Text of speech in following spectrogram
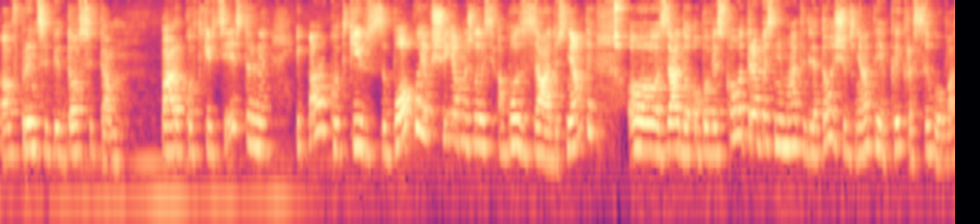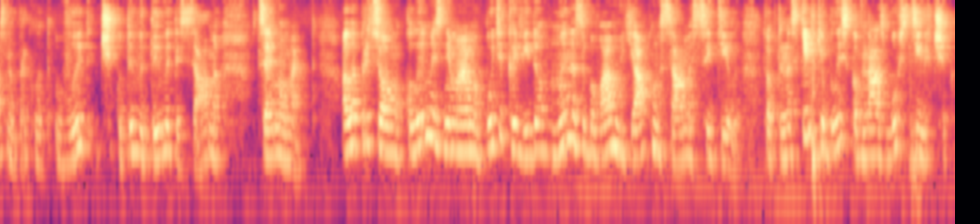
В принципі, досить там пару ковтків з цієї сторони і пару ковтків з боку, якщо є можливість, або ззаду зняти. О, ззаду обов'язково треба знімати для того, щоб зняти, який красивий у вас, наприклад, вид, чи куди ви дивитесь саме в цей момент. Але при цьому, коли ми знімаємо будь-яке відео, ми не забуваємо, як ми саме сиділи. Тобто, наскільки близько в нас був стільчик,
